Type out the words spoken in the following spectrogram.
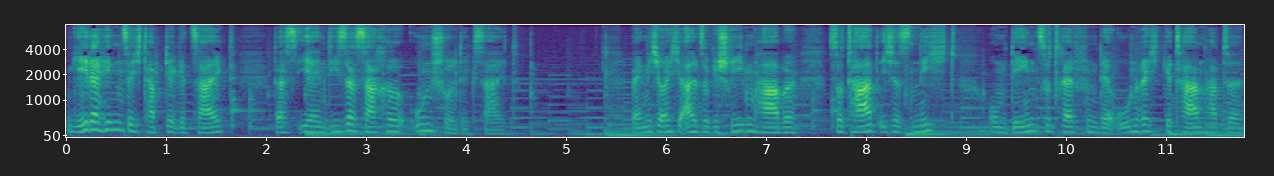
In jeder Hinsicht habt ihr gezeigt, dass ihr in dieser Sache unschuldig seid. Wenn ich euch also geschrieben habe, so tat ich es nicht, um den zu treffen, der Unrecht getan hatte,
